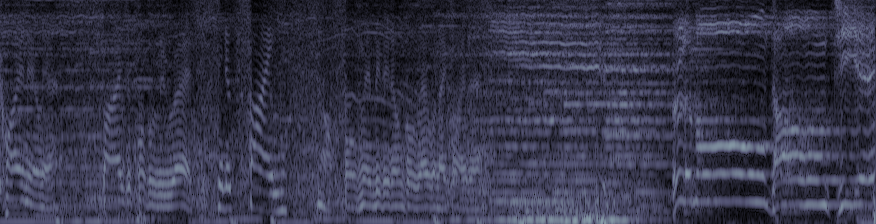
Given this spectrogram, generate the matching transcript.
Crying earlier. My eyes are probably red. They look fine. No, well, maybe they don't go red when I cry then. Le monde entier.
